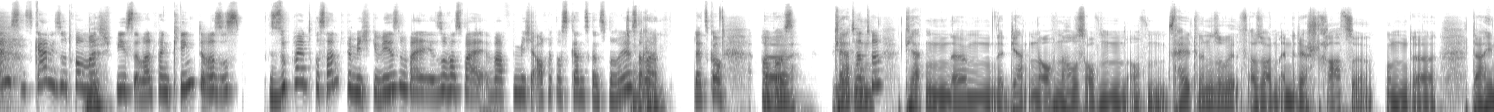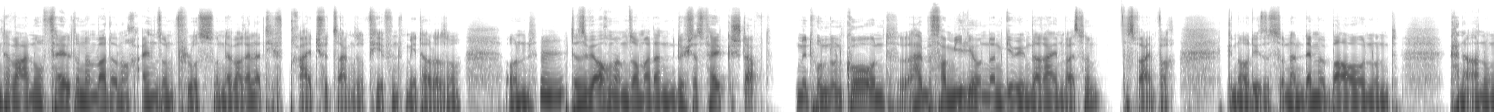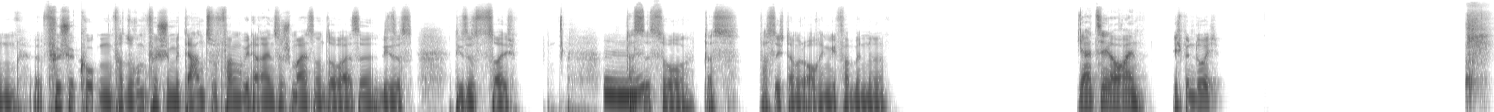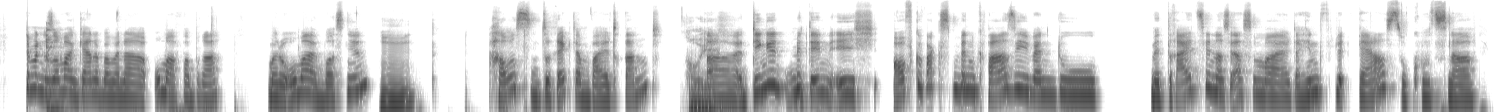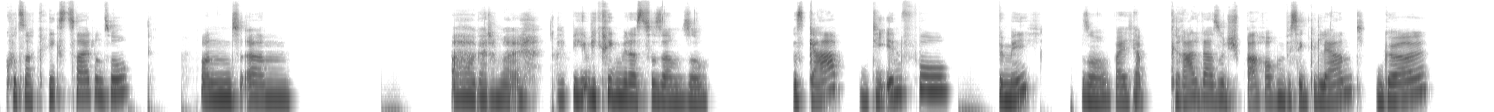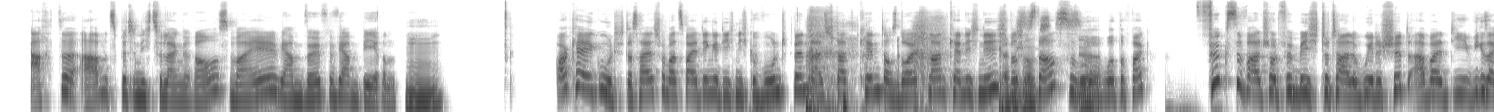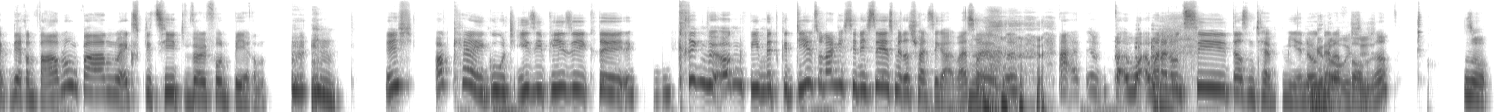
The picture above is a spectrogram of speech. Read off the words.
es ist gar nicht so traumatisch, wie es am Anfang klingt, aber es ist super interessant für mich gewesen, weil sowas war, war für mich auch etwas ganz, ganz Neues. Okay. Aber let's go. Hau raus. Die, hatten, die, hatten, ähm, die hatten auch ein Haus auf dem, auf dem Feld, wenn du so willst, also am Ende der Straße. Und äh, dahinter war nur Feld und dann war da noch ein so ein Fluss und der war relativ breit, ich würde sagen so vier, fünf Meter oder so. Und Hm. da sind wir auch immer im Sommer dann durch das Feld gestapft mit Hund und Co. und äh, halbe Familie und dann gib ihm da rein, weißt du? Das war einfach genau dieses. Und dann Dämme bauen und, keine Ahnung, äh, Fische gucken, versuchen Fische mit der Hand zu fangen, wieder reinzuschmeißen und so, weißt du? Dieses, dieses Zeug. Mhm. Das ist so das, was ich damit auch irgendwie verbinde. Ja, erzähl auch rein. Ich bin durch. Ich habe meine Sommer gerne bei meiner Oma verbracht. Meine Oma in Bosnien. Mhm. Haus direkt am Waldrand. Oh. Äh, Dinge, mit denen ich aufgewachsen bin, quasi, wenn du mit 13 das erste Mal dahin fährst, so kurz nach, kurz nach Kriegszeit und so. Und, ähm, oh, warte mal, wie, wie kriegen wir das zusammen so? Es gab die Info für mich, so, weil ich habe gerade da so die Sprache auch ein bisschen gelernt. Girl, achte abends bitte nicht zu lange raus, weil wir haben Wölfe, wir haben Bären. Mhm. Okay, gut. Das heißt schon mal zwei Dinge, die ich nicht gewohnt bin. Als Stadtkind aus Deutschland kenne ich nicht. Keine Was Chance. ist das? So, Ja. what the fuck? Füchse waren schon für mich totale weirde Shit, aber die, wie gesagt, deren Warnung waren nur explizit Wölfe und Bären. ich, okay, gut, easy peasy, krie kriegen wir irgendwie mit gedealt, solange ich sie nicht sehe, ist mir das scheißegal, weißt du? Äh, äh, What I don't see doesn't tempt me in irgendeiner Genau, Form, richtig. ne? So.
